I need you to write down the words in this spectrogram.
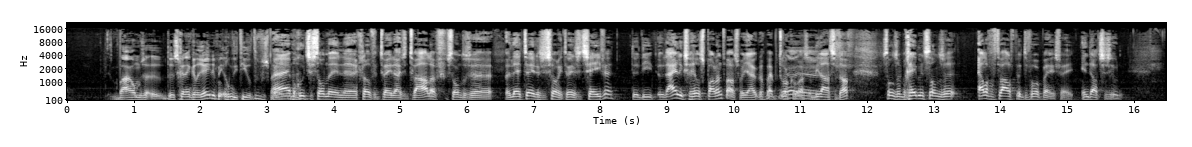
waarom... ze- Er is geen enkele reden meer om die titel te verspelen. Nee, maar goed, ze stonden in, eh, ik geloof in 2012, stonden ze, eh, nee, 2000, sorry, 2007, de, die uiteindelijk zo heel spannend was, waar jij ook nog bij betrokken Ja, was op die laatste dag. Stonden ze, op een gegeven moment stonden ze 11 of 12 punten voor PSV in dat seizoen.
